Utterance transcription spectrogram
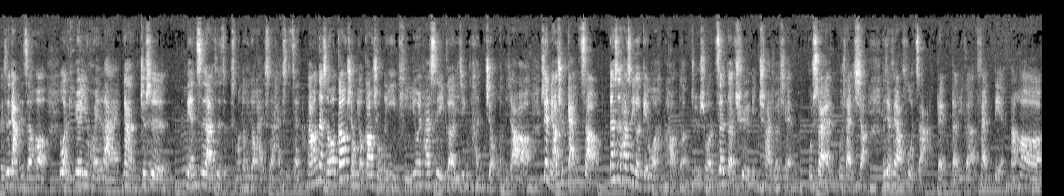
可是两年之后，如果你愿意回来，那就是年资啊，是什么东西都还是还是在。然后那时候高雄有高雄的议题，因为它是一个已经很久了，比较，所以你要去改造，但是它是一个给我很好的，就是说真的去 in charge，而且。不算不算小，而且非常复杂，对的一个饭店。然后，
